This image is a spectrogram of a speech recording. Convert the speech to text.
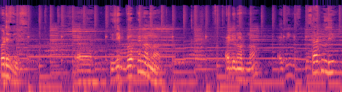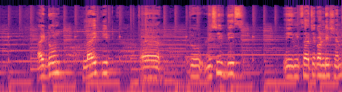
what is this? Uh, is it broken or not? I do not know. I think it's certainly I don't like it. Uh, to receive this in such a condition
